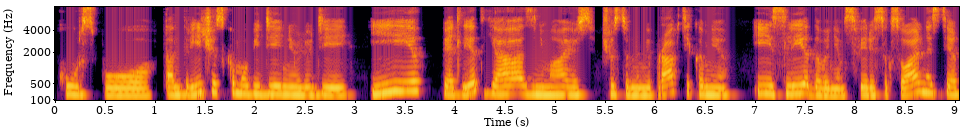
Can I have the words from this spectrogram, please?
курс по тантрическому ведению людей. И пять лет я занимаюсь чувственными практиками и исследованием в сфере сексуальности.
